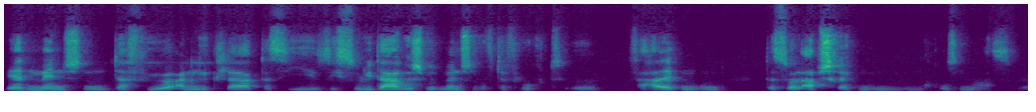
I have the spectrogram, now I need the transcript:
werden Menschen dafür angeklagt, dass sie sich solidarisch mit Menschen auf der Flucht verhalten. Und das soll abschrecken im, im großen Maß. Ja.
